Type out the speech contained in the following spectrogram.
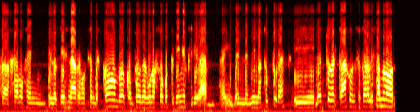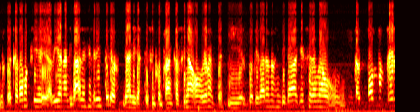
Trabajamos en, lo que es la remoción de escombros, control de algunos focos pequeños que llegaban ahí en la misma estructura. Y dentro del trabajo que se fue realizando nos, nos percatamos que habían animales en el interior, ya que ya se encontraban calcinados obviamente. Y el propietario nos indicaba que ese era un galpón donde él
